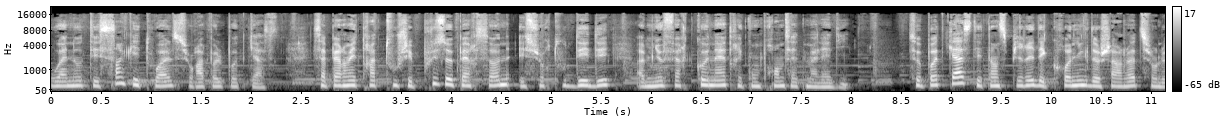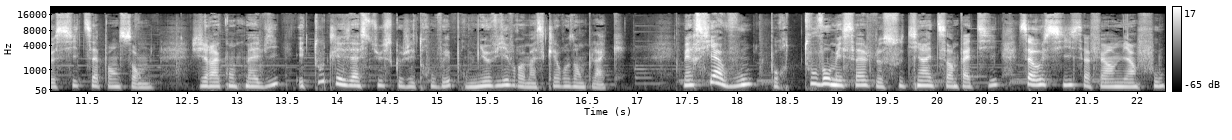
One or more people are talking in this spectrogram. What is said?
ou à noter 5 étoiles sur Apple Podcast. Ça permettra de toucher plus de personnes et surtout d'aider à mieux faire connaître et comprendre cette maladie. Ce podcast est inspiré des chroniques de Charlotte sur le site CEP Ensemble. J'y raconte ma vie et toutes les astuces que j'ai trouvées pour mieux vivre ma sclérose en plaques. Merci à vous pour tous vos messages de soutien et de sympathie. Ça aussi, ça fait un bien fou.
